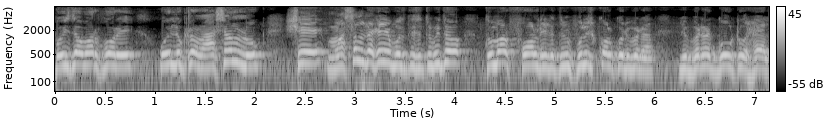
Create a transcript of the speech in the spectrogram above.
পড়ে যাওয়ার পরে ওই লোকটা রাশান লোক সে মাসাল দেখাই বলতেছে তুমি তো তোমার ফল্ট এটা তুমি পুলিশ কল করবে না। You better go to hell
